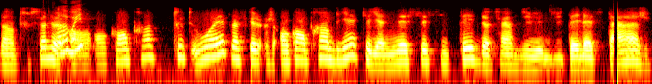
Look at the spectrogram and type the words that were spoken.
dans tout ça. ah oui? on, comprend tout, ouais, parce que on comprend bien qu'il y a une nécessité de faire du, du télestage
